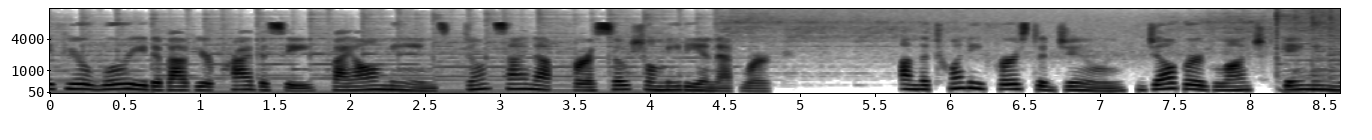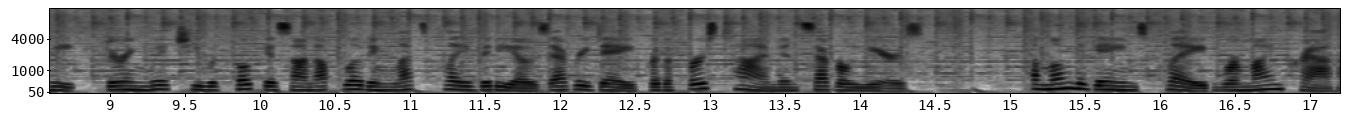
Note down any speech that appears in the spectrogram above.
If you're worried about your privacy, by all means, don't sign up for a social media network. On the 21st of June, Kjellberg launched Gaming Week, during which he would focus on uploading Let's Play videos every day for the first time in several years. Among the games played were Minecraft,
